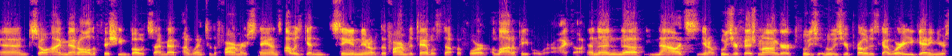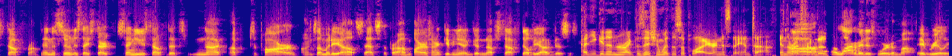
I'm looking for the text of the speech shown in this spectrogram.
and so I met all the fishing boats. I met, I went to the farmers' stands. I was getting seeing you know the farm to table stuff before a lot of people were. I thought, and then uh, now it's you know who's your fishmonger, who's who's your produce guy, where are you getting your stuff from? And as soon as they start sending you stuff that's not up to par on somebody else. That's the problem. Buyers aren't giving you good enough stuff. They'll be out of business. How do you get in the right position with the supplier in this day and time in the restaurant Uh, business? a lot of it is word of mouth. It really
